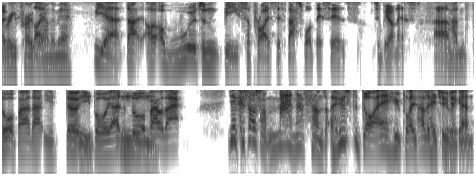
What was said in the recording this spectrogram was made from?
they reprogram Like, them. Yeah, yeah, that I, I wouldn't be surprised if that's what this is. To be honest, I um, hadn't thought about that. You dirty Mm. boy. I hadn't thought Mm. about that. yeah, because I was like, man, that sounds. Who's the guy who plays Alan K2 Tudyk. again?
